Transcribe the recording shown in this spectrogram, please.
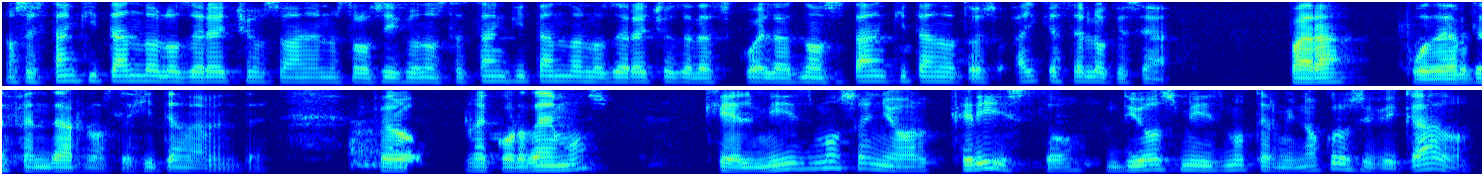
nos están quitando los derechos a nuestros hijos, nos están quitando los derechos de las escuelas, nos están quitando todo eso. Hay que hacer lo que sea para poder defendernos legítimamente. Pero recordemos que el mismo Señor, Cristo, Dios mismo, terminó crucificado.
